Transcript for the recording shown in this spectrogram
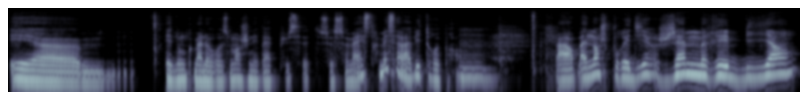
Et, euh, et donc, malheureusement, je n'ai pas pu ce, ce semestre, mais ça va vite reprendre. Mm. Alors maintenant, je pourrais dire, j'aimerais bien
